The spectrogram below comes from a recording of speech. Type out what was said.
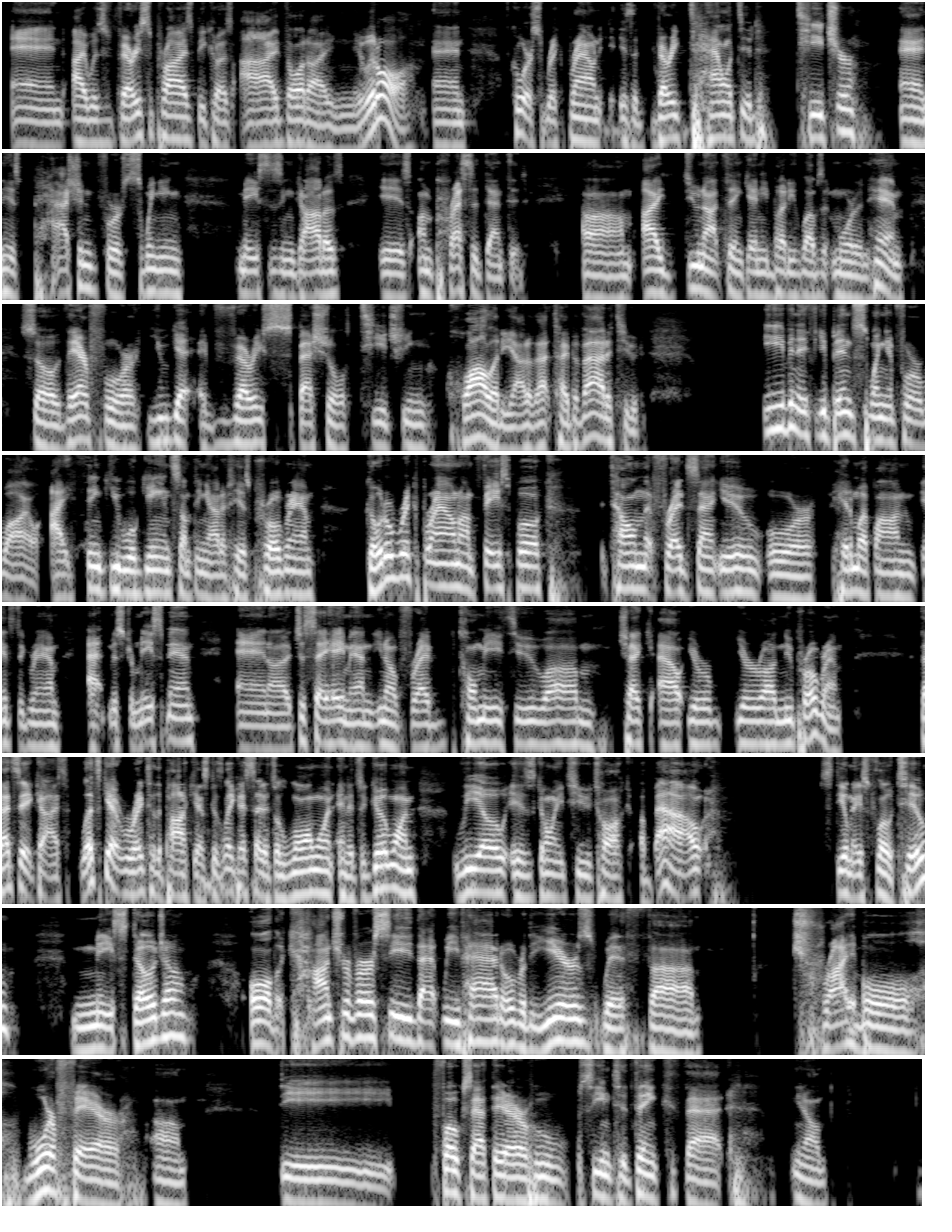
And I was very surprised because I thought I knew it all. And of course, Rick Brown is a very talented teacher, and his passion for swinging maces and gadas is unprecedented. Um, I do not think anybody loves it more than him. So, therefore, you get a very special teaching quality out of that type of attitude. Even if you've been swinging for a while, I think you will gain something out of his program. Go to Rick Brown on Facebook, tell him that Fred sent you or hit him up on Instagram at Mr. Maceman and uh, just say, hey, man, you know, Fred told me to um, check out your your uh, new program. That's it, guys. Let's get right to the podcast because, like I said, it's a long one and it's a good one. Leo is going to talk about Steel Mace Flow 2, Mace Dojo, all the controversy that we've had over the years with uh, tribal warfare. Um, the folks out there who seem to think that, you know,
